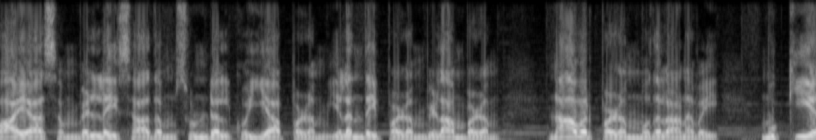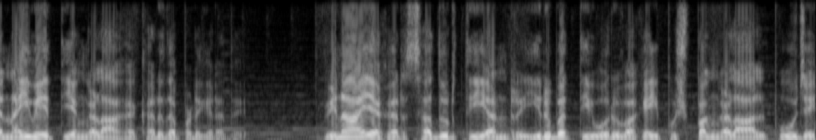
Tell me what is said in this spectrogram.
பாயாசம் வெள்ளை சாதம் சுண்டல் கொய்யாப்பழம் இலந்தை பழம் விளாம்பழம் நாவற்பழம் முதலானவை முக்கிய நைவேத்தியங்களாக கருதப்படுகிறது. விநாயகர் சதுர்த்தி அன்று இருபத்தி ஒரு வகை புஷ்பங்களால் பூஜை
